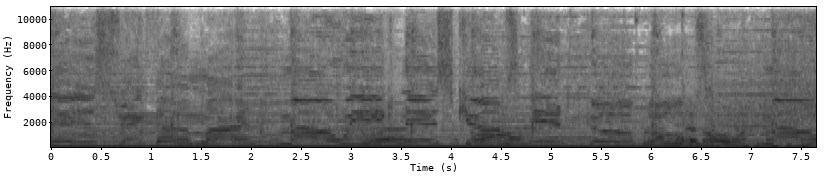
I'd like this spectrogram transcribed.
this strength of mine. My weakness comes and goes. My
